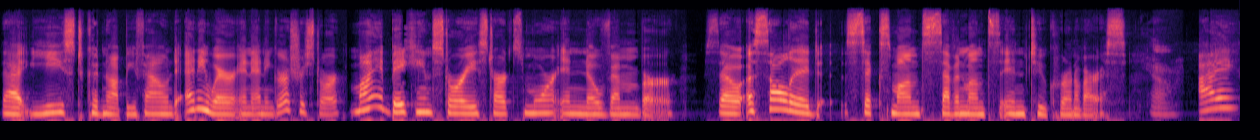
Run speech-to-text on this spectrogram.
that yeast could not be found anywhere in any grocery store my baking story starts more in november so a solid six months seven months into coronavirus yeah. I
